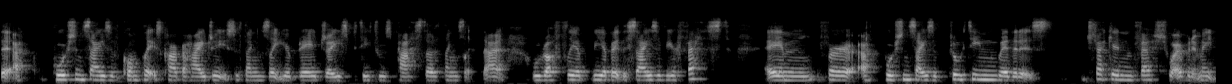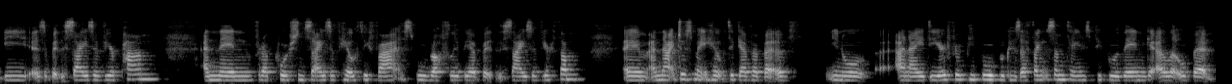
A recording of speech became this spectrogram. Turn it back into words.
that portion size of complex carbohydrates, so things like your bread, rice, potatoes, pasta, things like that, will roughly be about the size of your fist. Um, for a portion size of protein, whether it's chicken, fish, whatever it might be, is about the size of your palm. And then for a portion size of healthy fats, will roughly be about the size of your thumb. Um, and that just might help to give a bit of, you know, an idea for people because I think sometimes people then get a little bit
